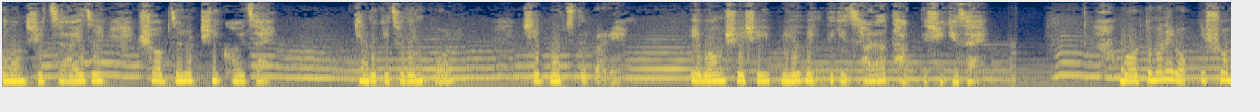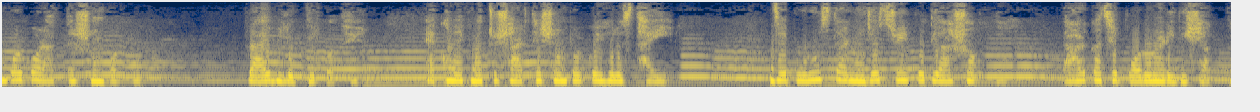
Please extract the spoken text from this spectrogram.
এবং সে চায় যে সব যেন ঠিক হয়ে যায়। কিন্তু কিছুদিন পর সে বুঝতে পারে এবং সে সেই প্রিয় ব্যক্তিকে ছাড়া থাকতে শিখে যায়। বর্তমানে রক্তের সম্পর্ক আর আত্মার সম্পর্ক। প্রায় বিলুপ্তির পথে। এখন একমাত্র স্বার্থের সম্পর্কই হলো স্থায়ী। যে পুরুষ তার নিজ স্ত্রীর প্রতি আসক্ত, তার কাছে পরনারী বিষাক্ত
